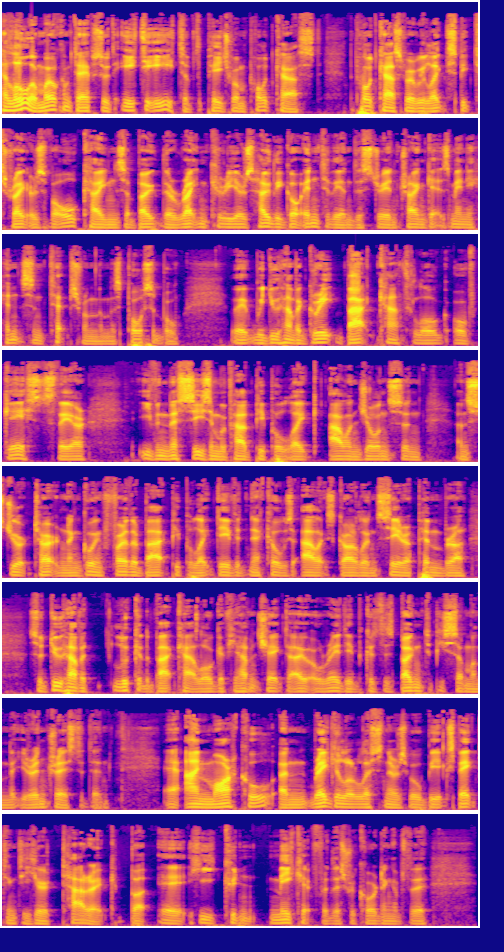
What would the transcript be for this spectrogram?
Hello and welcome to episode 88 of the Page One podcast, the podcast where we like to speak to writers of all kinds about their writing careers, how they got into the industry, and try and get as many hints and tips from them as possible. Uh, we do have a great back catalogue of guests there. Even this season, we've had people like Alan Johnson and Stuart Turton, and going further back, people like David Nicholls, Alex Garland, Sarah Pinborough. So do have a look at the back catalogue if you haven't checked it out already, because there's bound to be someone that you're interested in. Uh, I'm Marco, and regular listeners will be expecting to hear Tarek, but uh, he couldn't make it for this recording of the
